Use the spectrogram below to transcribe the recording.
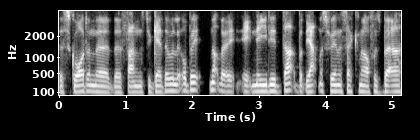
the squad and the the fans together a little bit. Not that it, it, needed that, but the atmosphere in the second half was better.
